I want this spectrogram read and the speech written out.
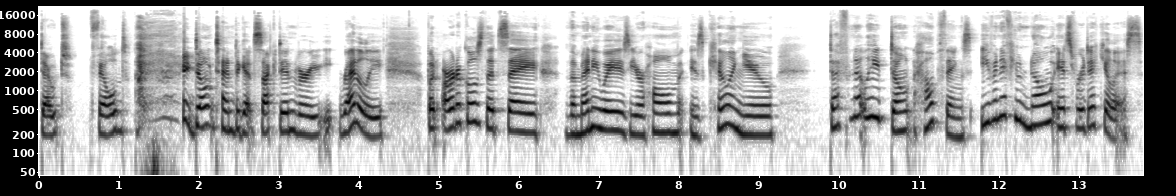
doubt filled. I don't tend to get sucked in very readily. But articles that say the many ways your home is killing you definitely don't help things, even if you know it's ridiculous.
